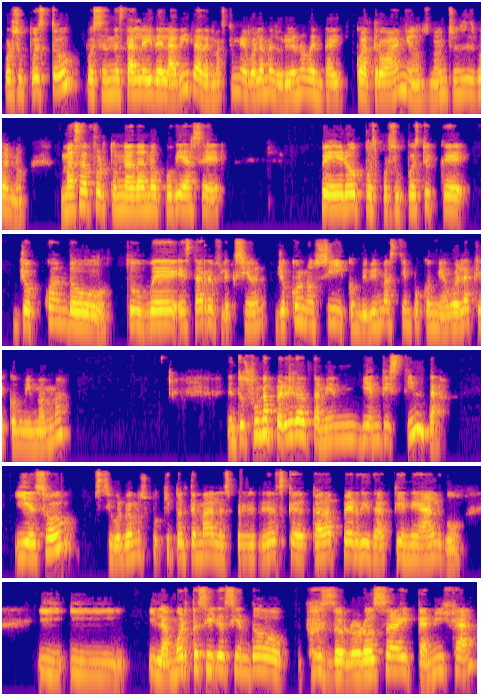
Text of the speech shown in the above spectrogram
Por supuesto, pues en esta ley de la vida, además que mi abuela me duró 94 años, ¿no? Entonces, bueno, más afortunada no podía ser, pero pues por supuesto que yo cuando tuve esta reflexión, yo conocí y conviví más tiempo con mi abuela que con mi mamá. Entonces fue una pérdida también bien distinta. Y eso, si volvemos un poquito al tema de las pérdidas, que cada pérdida tiene algo y, y, la muerte sigue siendo pues dolorosa y canija.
